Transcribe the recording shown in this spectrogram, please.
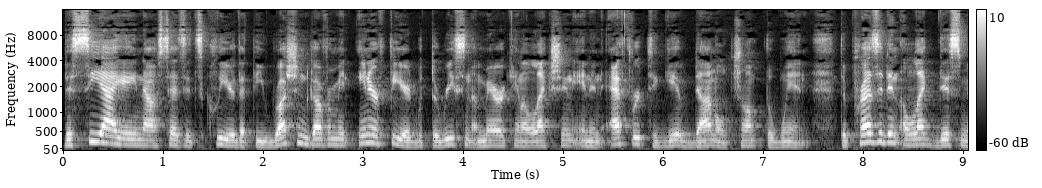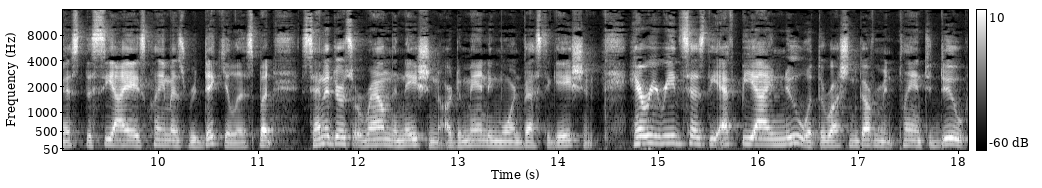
The CIA now says it's clear that the Russian government interfered with the recent American election in an effort to give Donald Trump the win. The president elect dismissed the CIA's claim as ridiculous, but senators around the nation are demanding more investigation. Harry Reid says the FBI knew what the Russian government planned to do,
